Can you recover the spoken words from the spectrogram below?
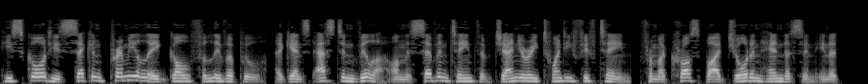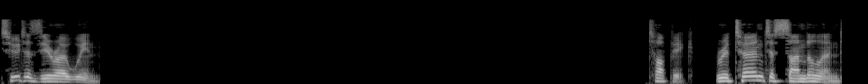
He scored his second Premier League goal for Liverpool, against Aston Villa on 17 January 2015, from a cross by Jordan Henderson in a 2–0 win. Return to Sunderland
